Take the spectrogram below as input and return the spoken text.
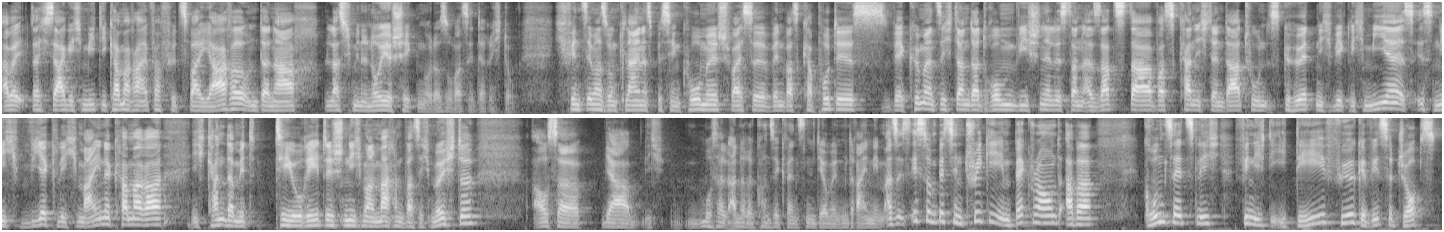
aber ich sage, ich miete die Kamera einfach für zwei Jahre und danach lasse ich mir eine neue schicken oder sowas in der Richtung. Ich finde es immer so ein kleines bisschen komisch, weißt du, wenn was kaputt ist, wer kümmert sich dann darum, wie schnell ist dann Ersatz da, was kann ich denn da tun? Es gehört nicht wirklich mir, es ist nicht wirklich meine Kamera. Ich kann damit theoretisch nicht mal machen, was ich möchte außer, ja, ich muss halt andere Konsequenzen in dem Moment mit reinnehmen. Also es ist so ein bisschen tricky im Background, aber grundsätzlich finde ich die Idee für gewisse Jobs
